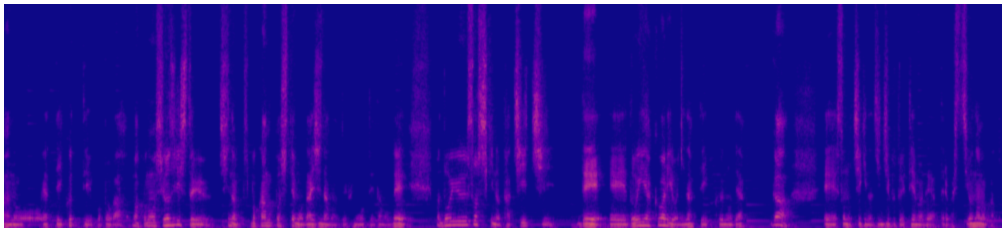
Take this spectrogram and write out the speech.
あのやっていくっていうことが、まあ、この塩尻市という市の規模感としても大事だなというふうに思っていたので、まあ、どういう組織の立ち位置で、えーどういう役割を担っていくのでが、えーその地域の人事部というテーマであってれば必要なのかと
